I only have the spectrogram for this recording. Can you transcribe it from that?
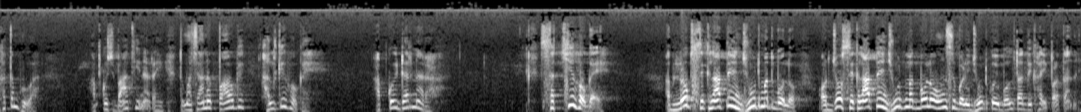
खत्म हुआ। अब कुछ बात ही ना रही। तुम अचानक पाओगे, हल्के हो गए। अब कोई डर ना रहा। सच्चे हो गए। अब लोग सिखलाते हैं, झूठ मत बोलो। और जो सिखलाते हैं, झूठ मत बोलो, उनसे बड़ी झूठ कोई बोलता दिखाई पड़ता नहीं।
